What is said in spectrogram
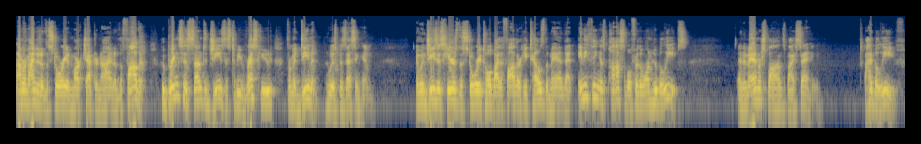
I'm reminded of the story in Mark chapter 9 of the father who brings his son to Jesus to be rescued from a demon who is possessing him. And when Jesus hears the story told by the father, he tells the man that anything is possible for the one who believes. And the man responds by saying, I believe.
